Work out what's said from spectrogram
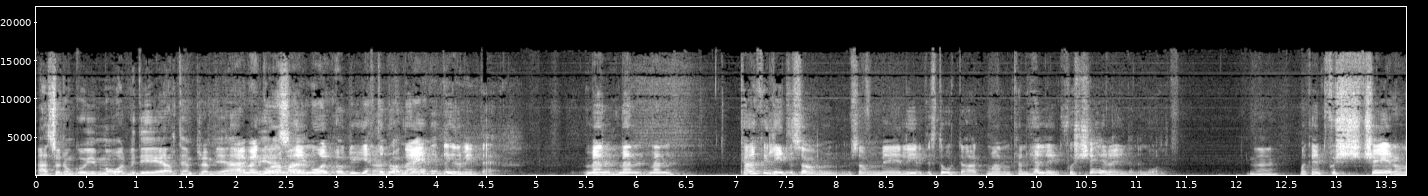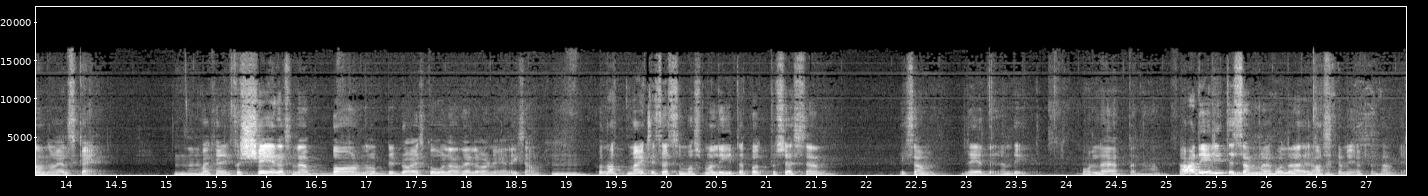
Alltså de går ju i mål, det är alltid en premiär. Nej, men är går de här- i mål och blir jättebra? Nej, det blir de inte. Men, men, men kanske lite som, som med livet i stort då, att man kan heller inte forcera in den i mål. Nej, Man kan inte forcera någon att älska en. Nej. Man kan inte forcera sina barn att bli bra i skolan eller vad det nu är. Liksom. Mm. På något märkligt sätt så måste man lita på att processen liksom, leder en dit. Hålla öppen hand. Ja, det är lite samma. Hålla askan i öppen hand. Ja.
